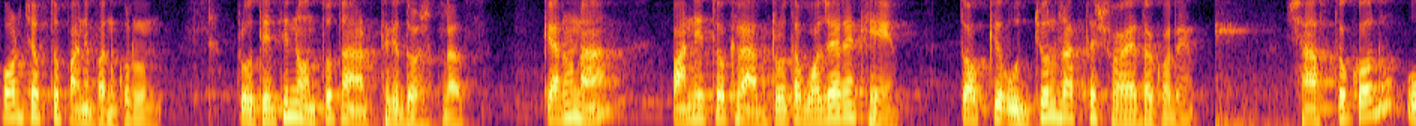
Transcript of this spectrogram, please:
পর্যাপ্ত পানি পান করুন। প্রতিদিন অন্তত আট থেকে দশ গ্লাস। কেননা, পানি ত্বকের আর্দ্রতা বজায় রেখে ত্বককে উজ্জ্বল রাখতে সহায়তা করে। স্বাস্থ্যকর ও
